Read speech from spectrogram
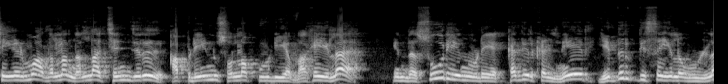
செய்யணுமோ அதெல்லாம் நல்லா செஞ்சிரு அப்படின்னு சொல்லக்கூடிய வகையில் இந்த சூரியனுடைய கதிர்கள் நேர் எதிர் திசையில் உள்ள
